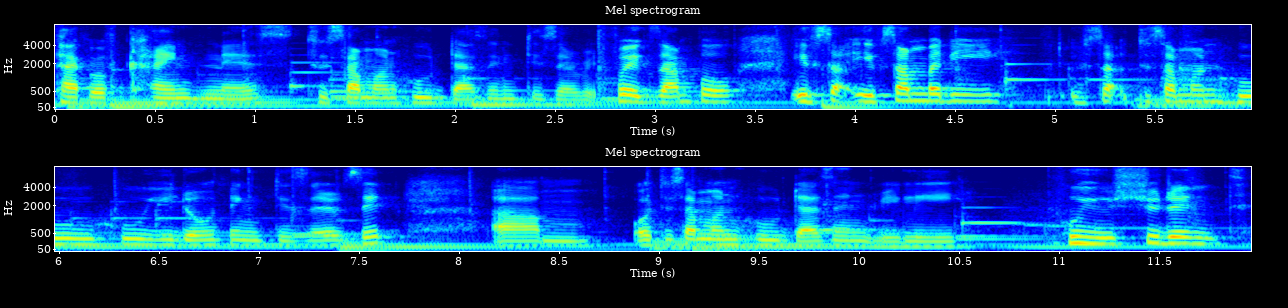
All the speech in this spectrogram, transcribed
type of kindness to someone who doesn't deserve it. For example, if if somebody to someone who who you don't think deserves it, um, or to someone who doesn't really who you shouldn't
